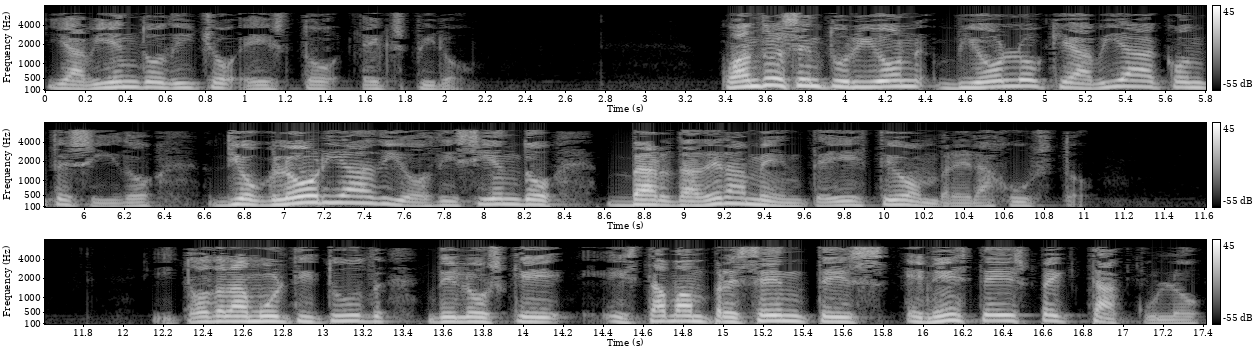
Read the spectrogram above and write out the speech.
Y habiendo dicho esto, expiró. Cuando el centurión vio lo que había acontecido, dio gloria a Dios, diciendo, verdaderamente este hombre era justo y toda la multitud de los que estaban presentes en este espectáculo,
